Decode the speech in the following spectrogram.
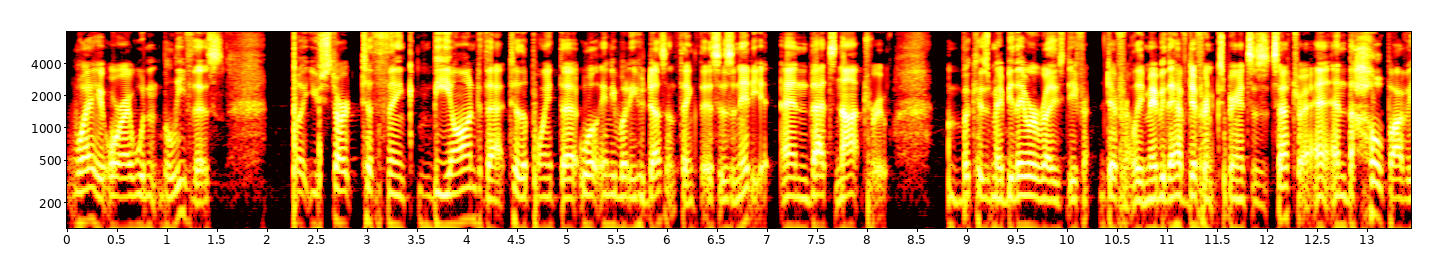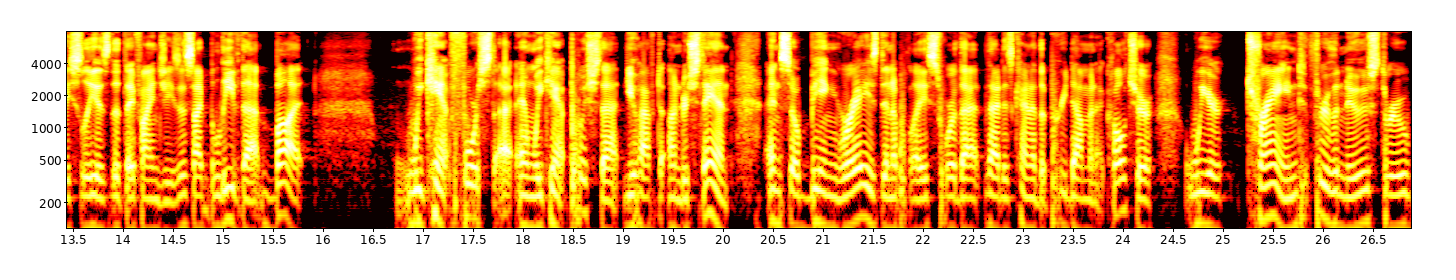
way, or I wouldn't believe this. But you start to think beyond that to the point that, well, anybody who doesn't think this is an idiot. And that's not true because maybe they were raised different, differently, maybe they have different experiences, etc. And, and the hope, obviously, is that they find Jesus. I believe that, but we can't force that and we can't push that. You have to understand. And so being raised in a place where that, that is kind of the predominant culture, we are trained through the news, through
